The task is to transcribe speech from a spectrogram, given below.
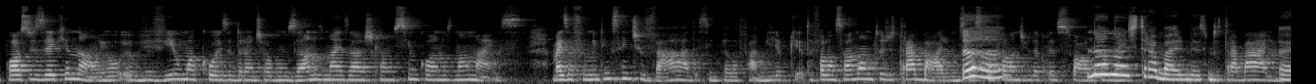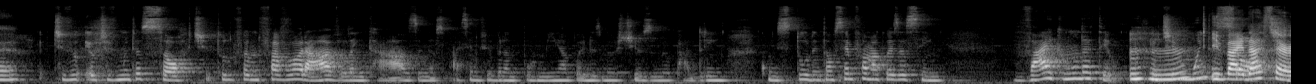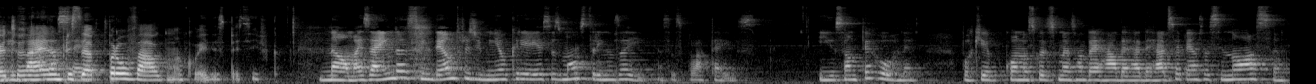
Posso dizer que não. Eu, eu vivi uma coisa durante alguns anos, mas acho que há uns cinco anos não mais. Mas eu fui muito incentivada, assim, pela família, porque eu tô falando só no âmbito de trabalho, não sei uhum. se tô falando de vida pessoal. Não, também. não, de trabalho mesmo. De trabalho? É. Eu tive, eu tive muita sorte, tudo foi muito favorável lá em casa, meus pais sempre vibrando por mim, apoio dos meus tios, do meu padrinho, com estudo, então sempre foi uma coisa assim vai que o mundo é teu. Uhum. Eu tive muita E vai sorte, dar certo, né? Não precisa certo. provar alguma coisa específica. Não, mas ainda assim, dentro de mim, eu criei esses monstrinhos aí, essas plateias. E isso é um terror, né? Porque quando as coisas começam a dar errado, errado, errado, você pensa assim, nossa,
